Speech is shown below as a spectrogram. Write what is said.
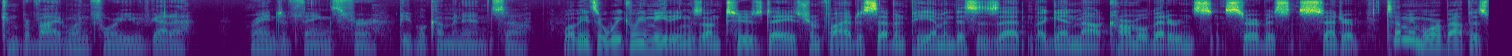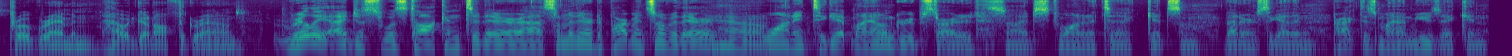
can provide one for you. We've got a range of things for people coming in. So Well, these are weekly meetings on Tuesdays from 5 to 7 p.m., and this is at, again, Mount Carmel Veterans Service Center. Tell me more about this program and how it got off the ground. really, I just was talking to their uh, some of their departments over there and Yeah. wanted to get my own group started. So I just wanted to get some veterans together and practice my own music. And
